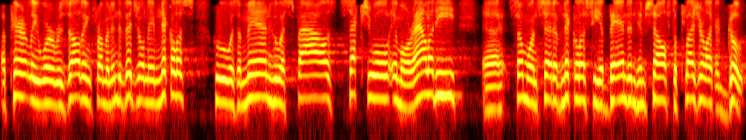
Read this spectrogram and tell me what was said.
apparently were resulting from an individual named Nicholas, who was a man who espoused sexual immorality. Uh, someone said of Nicholas, he abandoned himself to pleasure like a goat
